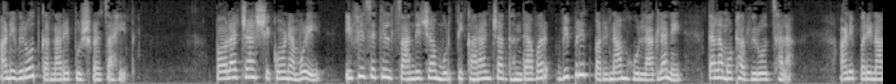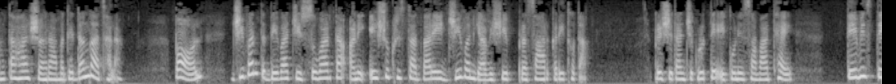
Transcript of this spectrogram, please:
आणि विरोध करणारे पुष्कळच आहेत. पौलाच्या शिकवण्यामुळे इफिस येथील चांदीच्या मूर्तिकारांच्या धंद्यावर विपरीत परिणाम होऊ लागल्याने त्याला मोठा विरोध झाला आणि परिणामत शहरामध्ये दंगा झाला. पॉल जिवंत देवाची सुवार्ता आणि येशू ख्रिस्ताद्वारे जीवन याविषयी प्रसार करीत होता. प्रेषितांची कृत्य एकोणीसावा अध्याय तेवीस ते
